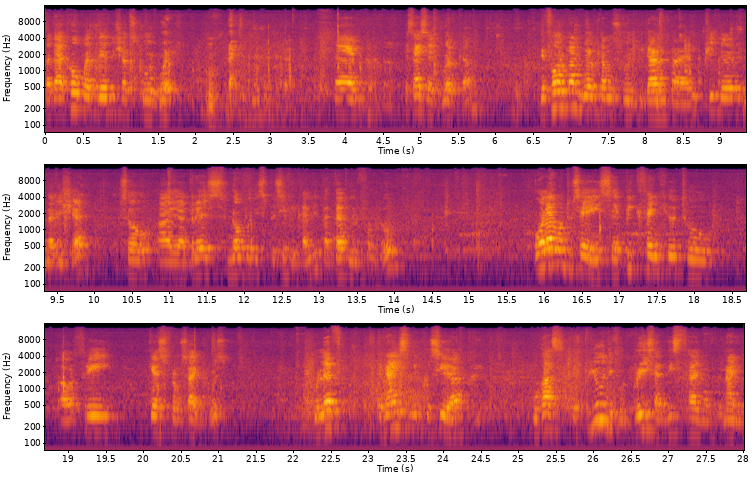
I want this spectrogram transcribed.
but I hope that we shall score well. um, as I said, welcome. The formal welcomes will be done by Peter and Alicia, so I address nobody specifically, but that will follow. All I want to say is a big thank you to our three guests from Cyprus, who left a nice Nicosia, who has a beautiful breeze at this time of the night.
